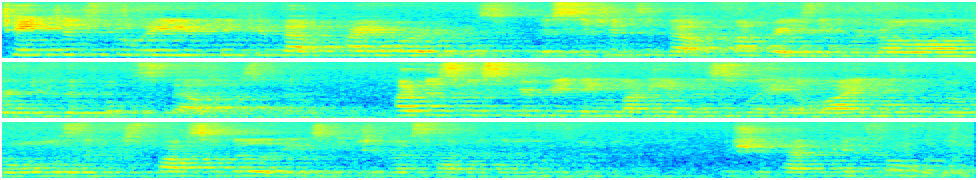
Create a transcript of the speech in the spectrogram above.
Changes the way you think about priorities. Decisions about fundraising were no longer do the books balance, but how does distributing money in this way align with the roles and responsibilities each of us have in the movement? We should have control of it.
